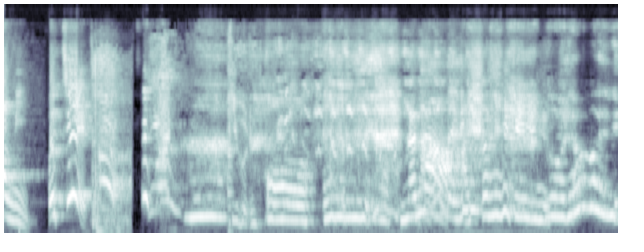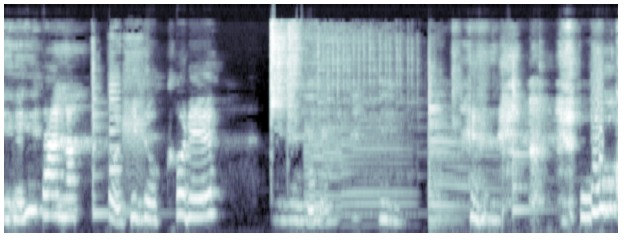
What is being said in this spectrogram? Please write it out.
আমি হচ্ছে? না না আসলে ওরা বলে তা না তোর কি দুঃখ রে? দুঃখ?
